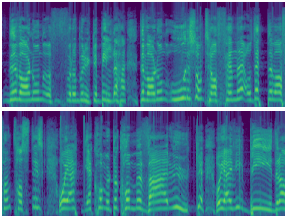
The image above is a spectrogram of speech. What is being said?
det, var noen for å bruke bildet her, det var noen ord som traff henne, og dette var fantastisk. Og jeg, jeg, kommer til å komme hver uke, og jeg vil bidra,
